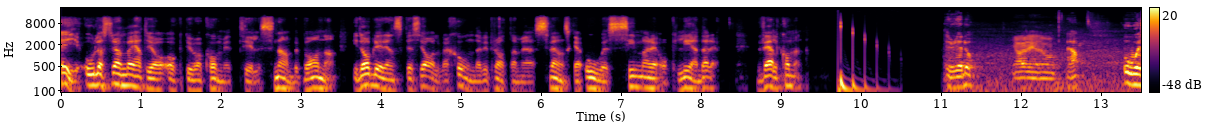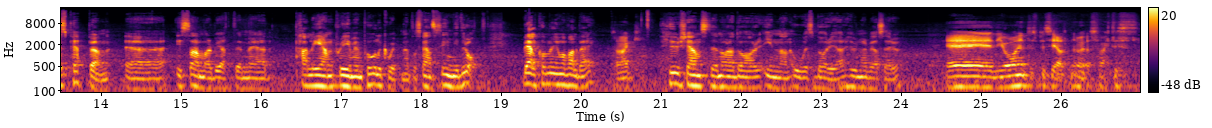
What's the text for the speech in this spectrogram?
Hej! Ola Strömberg heter jag och du har kommit till Snabbbanan. Idag blir det en specialversion där vi pratar med svenska OS-simmare och ledare. Välkommen! Är du redo? Jag är redo. Ja. OS-peppen eh, i samarbete med Palen Premium Pool Equipment och Svensk Simidrott. Välkommen Johan Wallberg. Tack. Hur känns det några dagar innan OS börjar? Hur nervös är du? Eh, jag är inte speciellt nervös faktiskt.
